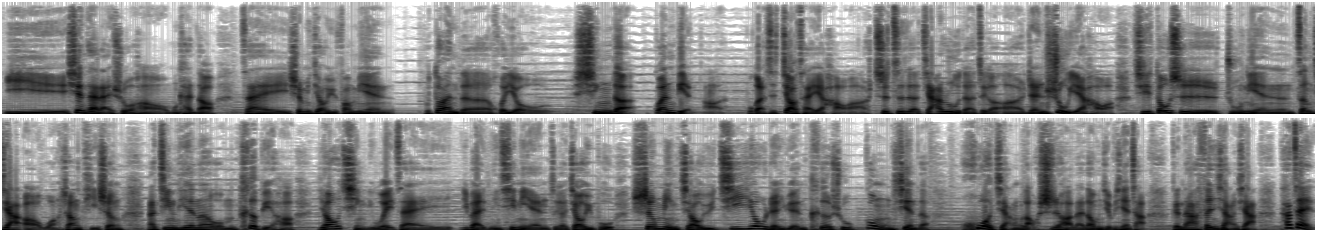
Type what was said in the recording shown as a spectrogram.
以现在来说哈，我们看到在生命教育方面不断的会有新的观点啊。不管是教材也好啊，师资加入的这个呃人数也好啊，其实都是逐年增加啊，往上提升。那今天呢，我们特别哈邀请一位在一百零七年这个教育部生命教育绩优人员特殊贡献的获奖老师哈，来到我们节目现场，跟大家分享一下他在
